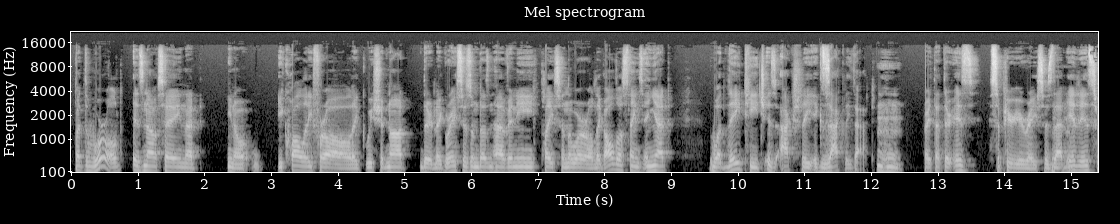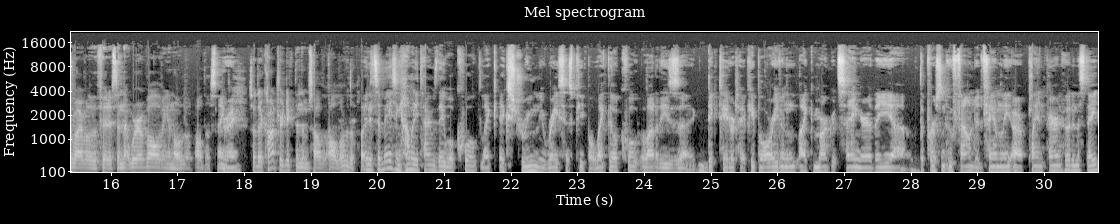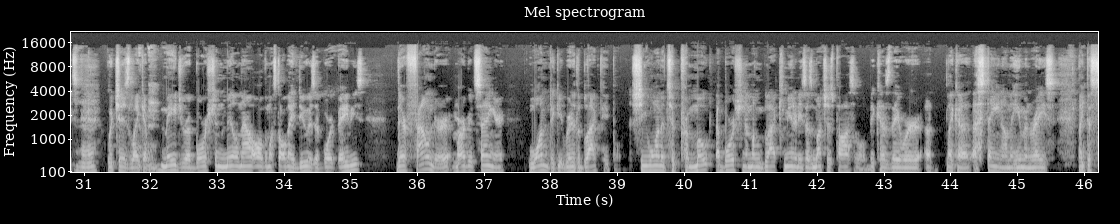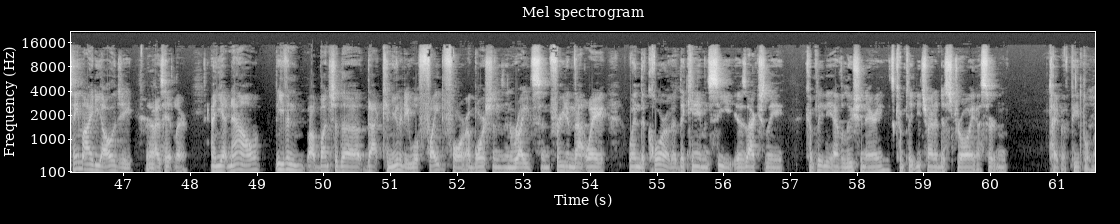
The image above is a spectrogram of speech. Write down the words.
But the world is now saying that you know equality for all, like we should not. They're like racism doesn't have any place in the world, like all those things, and yet what they teach is actually exactly that. Mm-hmm. right? That there is superior races, that Mhm. it is survival of the fittest, and that we're evolving and all, all those things. Right. So they're contradicting themselves all over the place. And it's amazing how many times they will quote like extremely racist people. Like they'll quote a lot of these uh, dictator type people, or even like Margaret Sanger, the uh, the person who founded Family uh, Planned Parenthood in the states, Mhm. which is like a major abortion mill now. Almost all they do is abort babies. Their founder, Margaret Sanger, wanted to get rid of the black people. She wanted to promote abortion among black communities as much as possible because they were a, like a, a, stain on the human race, like the same ideology yeah. as Hitler. And yet now, even a bunch of the that community will fight for abortions and rights and freedom that way. When the core of it, they can't even see, is actually completely evolutionary. It's completely trying to destroy a certain type of people.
